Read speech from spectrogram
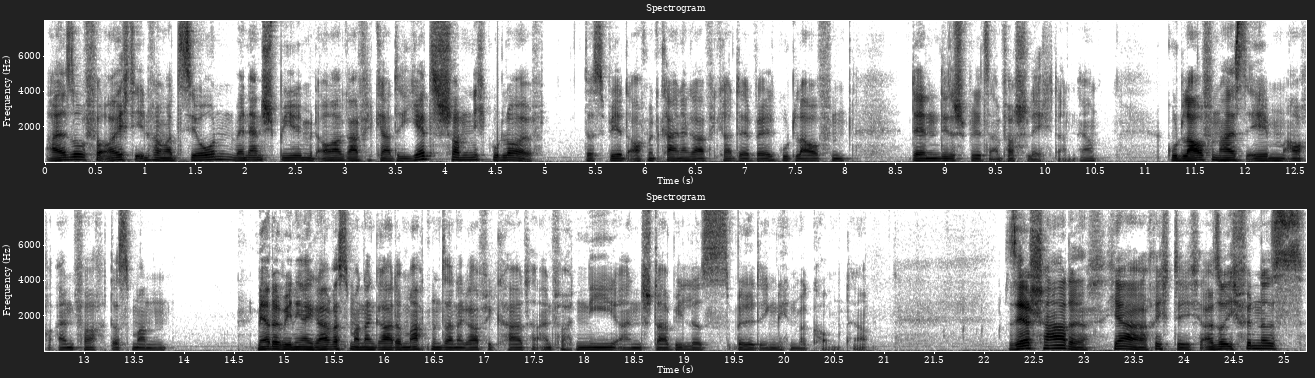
Also für euch die Information, wenn ein Spiel mit eurer Grafikkarte jetzt schon nicht gut läuft, das wird auch mit keiner Grafikkarte der Welt gut laufen, denn dieses Spiel ist einfach schlecht dann, ja. Gut laufen heißt eben auch einfach, dass man mehr oder weniger, egal was man dann gerade macht mit seiner Grafikkarte, einfach nie ein stabiles Bild irgendwie hinbekommt, ja. Sehr schade, ja, richtig. Also ich finde es,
